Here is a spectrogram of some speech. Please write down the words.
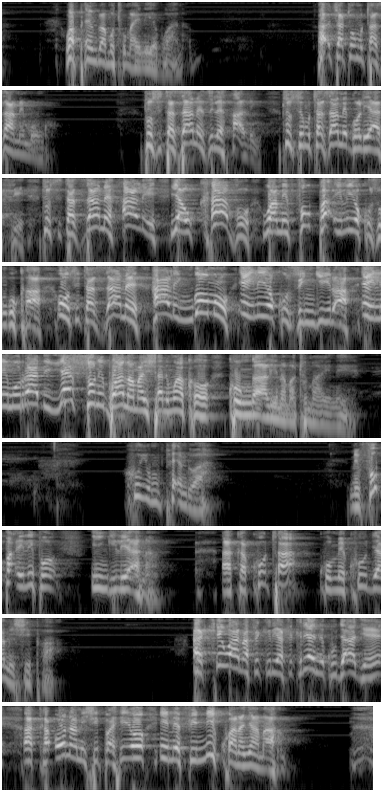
Wapendwa mtumainie bwana. Hacha tumtazame mungu. Tusitazame zile hali tusimtazame goliathi. Tusitazame hali ya ukavu wa mifupa iliyokuzunguka. Usitazame hali ngumu iliyokuzingira. Ili muradi yesu ni bwana maishani mwako kungali na matumaini. Huyu mpendwa mifupa ilipoingiliana akakuta kumekuja mishipa akiwa anafikiria fikiria imekujaje akaona mishipa hiyo imefinikwa na nyama.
